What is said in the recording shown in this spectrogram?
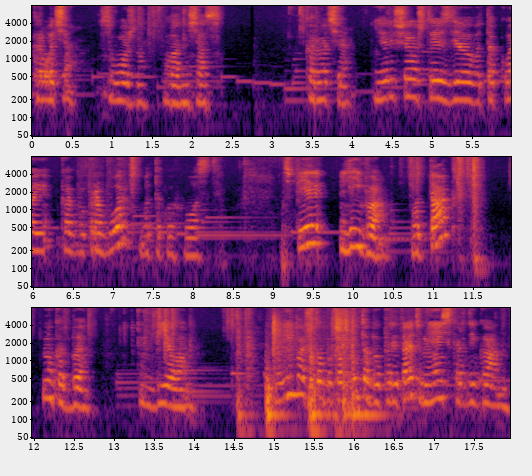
Короче, сложно. Ладно, сейчас. Короче, я решила, что я сделаю вот такой, как бы, пробор. Вот такой хвост. Теперь либо вот так, ну, как бы, в белом. Либо, чтобы как будто бы придать, у меня есть кардиган.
